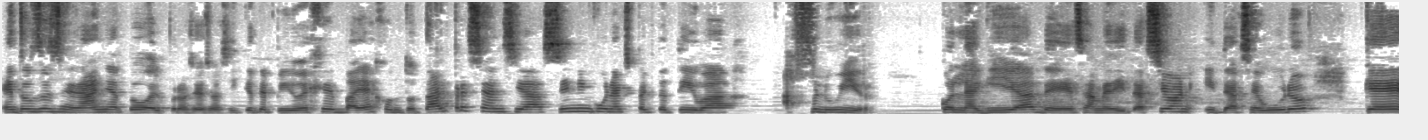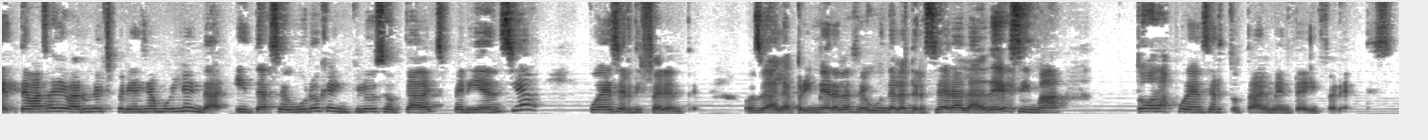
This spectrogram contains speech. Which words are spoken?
Entonces se daña todo el proceso, así que te pido que vayas con total presencia, sin ninguna expectativa, a fluir con la guía de esa meditación y te aseguro que te vas a llevar una experiencia muy linda y te aseguro que incluso cada experiencia puede ser diferente. O sea, la primera, la segunda, la tercera, la décima, todas pueden ser totalmente diferentes.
